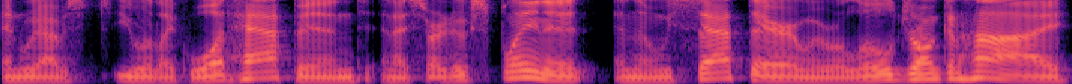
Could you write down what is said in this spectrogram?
and we I was you were like, what happened? And I started to explain it. And then we sat there and we were a little drunk and high.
